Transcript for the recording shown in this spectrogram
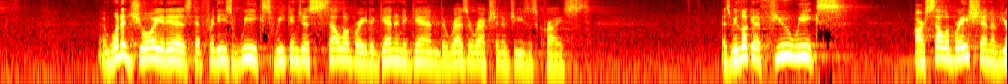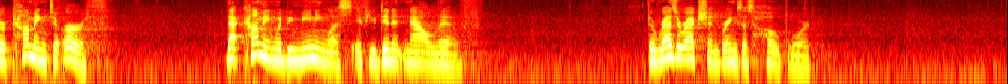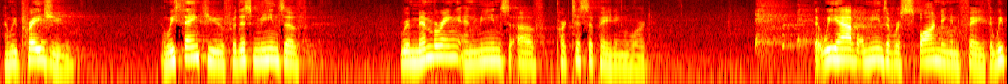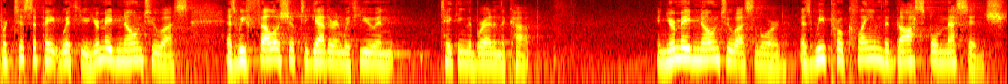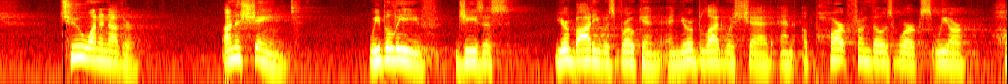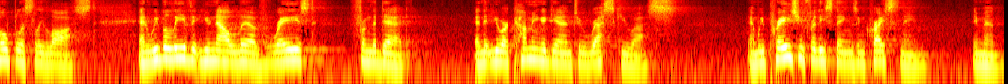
And what a joy it is that for these weeks we can just celebrate again and again the resurrection of Jesus Christ. As we look in a few weeks, our celebration of your coming to earth, that coming would be meaningless if you didn't now live. The resurrection brings us hope, Lord. And we praise you. And we thank you for this means of remembering and means of participating, Lord. That we have a means of responding in faith, that we participate with you. You're made known to us as we fellowship together and with you in taking the bread and the cup. And you're made known to us, Lord, as we proclaim the gospel message to one another, unashamed. We believe, Jesus, your body was broken and your blood was shed, and apart from those works, we are hopelessly lost. And we believe that you now live, raised from the dead, and that you are coming again to rescue us. And we praise you for these things in Christ's name. Amen.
